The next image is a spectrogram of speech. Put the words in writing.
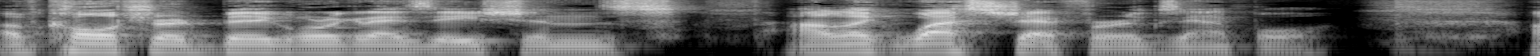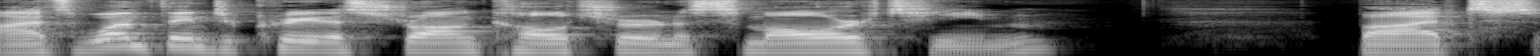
of culture at big organizations uh, like WestJet, for example. Uh, it's one thing to create a strong culture in a smaller team, but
